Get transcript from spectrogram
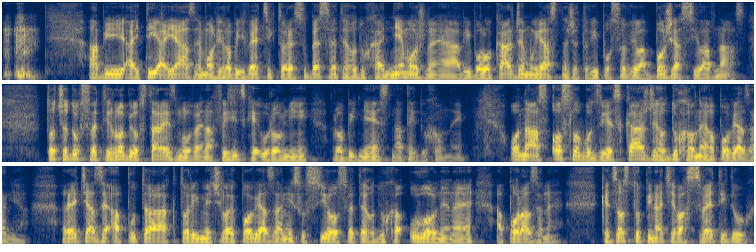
aby aj ty a ja sme mohli robiť veci, ktoré sú bez Svetého Ducha nemožné a aby bolo každému jasné, že to vypôsobila Božia sila v nás. To, čo Duch Svetý robil v starej zmluve na fyzickej úrovni, robí dnes na tej duchovnej. Od nás oslobodzuje z každého duchovného poviazania. Reťaze a putá, ktorým je človek poviazaný, sú silou Svetého Ducha uvoľnené a porazené. Keď zostupí na teba Svetý Duch,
